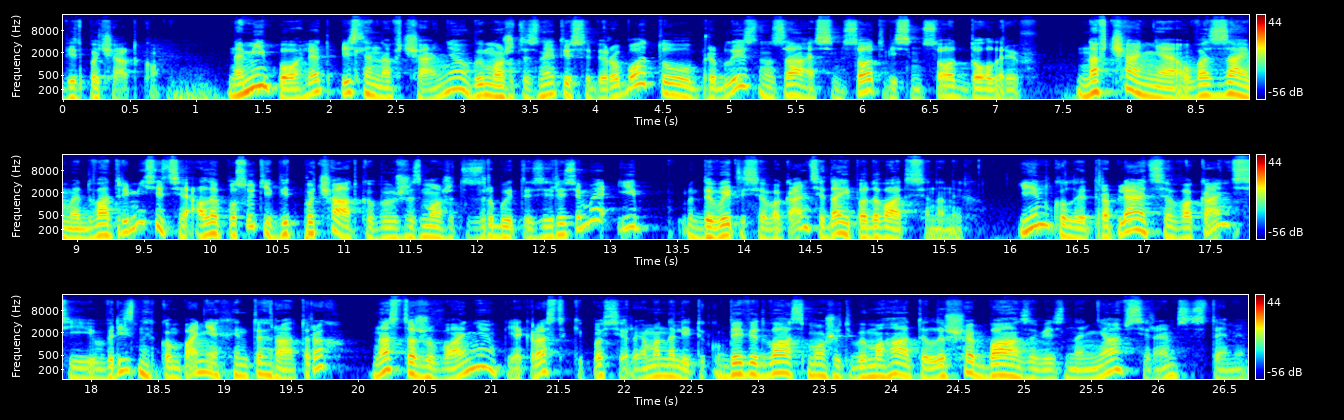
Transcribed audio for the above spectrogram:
від початку? На мій погляд, після навчання ви можете знайти собі роботу приблизно за 700-800 доларів. Навчання у вас займе 2-3 місяці, але по суті від початку ви вже зможете зробити зі резюме і дивитися вакансії да, і подаватися на них. Інколи трапляються вакансії в різних компаніях-інтеграторах на стажування якраз таки по CRM-аналітику, де від вас можуть вимагати лише базові знання в CRM-системі.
